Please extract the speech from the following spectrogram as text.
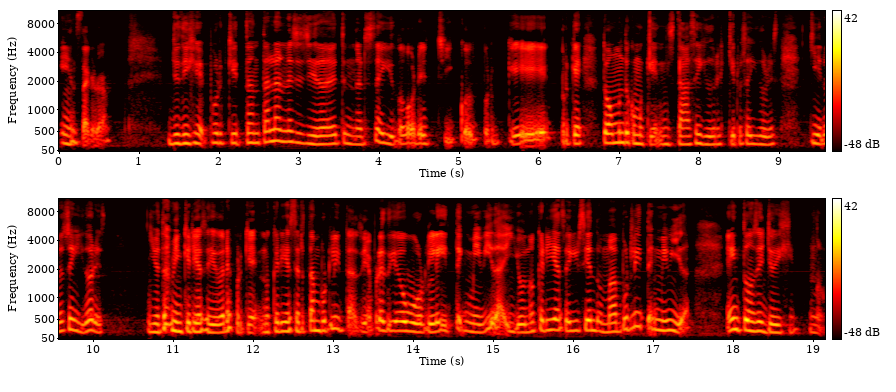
Instagram yo dije, ¿por qué tanta la necesidad de tener seguidores, chicos? ¿Por qué? Porque todo el mundo como que necesitaba seguidores, quiero seguidores, quiero seguidores. Yo también quería seguidores porque no quería ser tan burlita. Siempre he sido burlita en mi vida y yo no quería seguir siendo más burlita en mi vida. Entonces yo dije, no,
